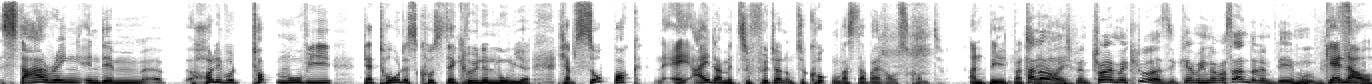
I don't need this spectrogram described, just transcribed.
starring in dem äh, Hollywood-Top-Movie Der Todeskuss der grünen Mumie. Ich habe so Bock, eine AI damit zu füttern, um zu gucken, was dabei rauskommt. An Bildmaterial. Hallo, ich bin Troy McClure. Sie kennen mich noch aus anderen B-Movies. Genau.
